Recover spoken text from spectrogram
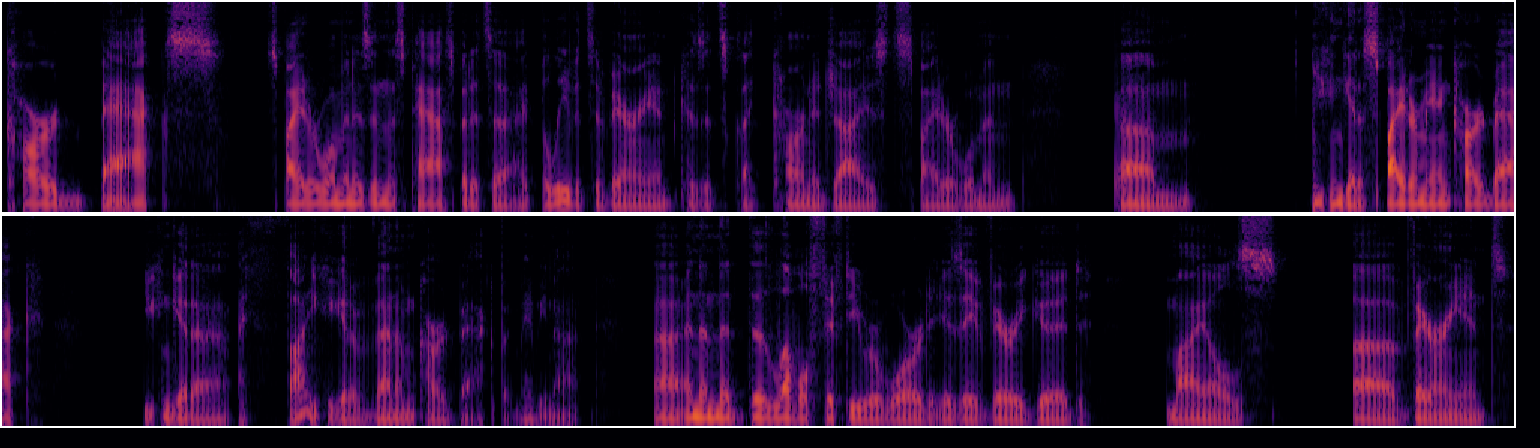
card backs. Spider Woman is in this pass, but it's a I believe it's a variant because it's like carnageized Spider Woman. Um, you can get a Spider Man card back. You can get a I thought you could get a Venom card back, but maybe not. Uh, and then the the level fifty reward is a very good Miles uh, variant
